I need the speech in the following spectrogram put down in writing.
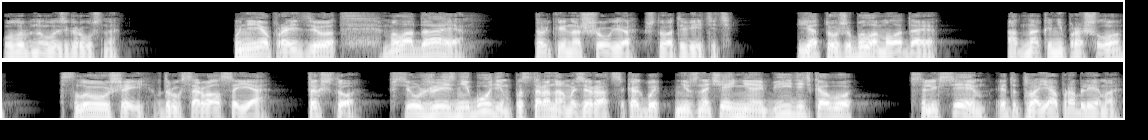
улыбнулась грустно. У нее пройдет, молодая. Только и нашел я, что ответить. Я тоже была молодая. Однако не прошло. «Слушай», — вдруг сорвался я, — «так что, Всю жизнь не будем по сторонам озираться, как бы невзначай не обидеть кого. С Алексеем это твоя проблема.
